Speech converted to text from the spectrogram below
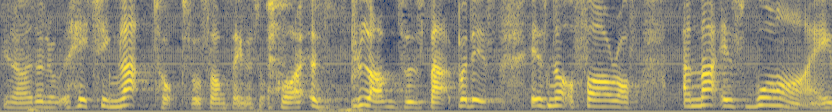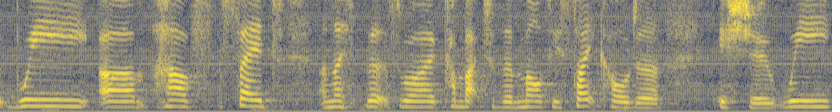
you know, I don't know, hitting laptops or something. It's not quite as blunt as that, but it's it's not far off. And that is why we um, have said, and that's, that's why I come back to the multi-stakeholder issue. We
